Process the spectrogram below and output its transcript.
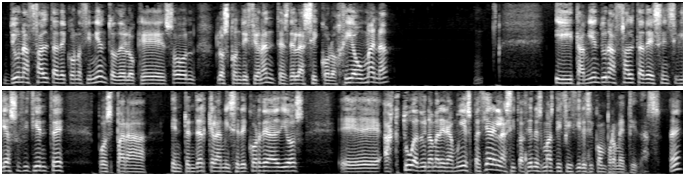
de una falta de conocimiento de lo que son los condicionantes de la psicología humana y también de una falta de sensibilidad suficiente pues para entender que la misericordia de Dios eh, actúa de una manera muy especial en las situaciones más difíciles y comprometidas. ¿eh?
